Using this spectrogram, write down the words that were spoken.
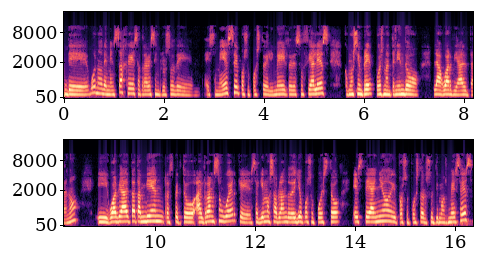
de, bueno, de mensajes a través incluso de SMS, por supuesto, el email, redes sociales, como siempre, pues manteniendo la guardia alta, ¿no? Y guardia alta también respecto al ransomware, que seguimos hablando de ello, por supuesto, este año y, por supuesto, los últimos meses.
